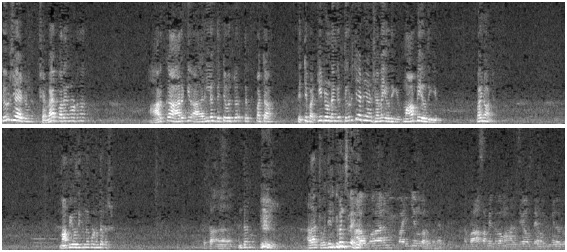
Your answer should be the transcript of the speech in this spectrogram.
തീർച്ചയായിട്ടും. ക്ഷമ പറയുന്നോട്ട് ആർക്ക് ആർക്കും ആരിലും തെറ്റ് പറ്റ പറ്റാം. തെറ്റ് പറ്റിയിട്ടുണ്ടെങ്കിൽ തീർച്ചയായിട്ടും ഞാൻ ക്ഷമ ചോദിക്കും. മാപ്പ് ചോദിക്കും. വൈ നോട്ട് മാപ്പ് ചോദിക്കുന്നത് കൊണ്ടെന്താ പ്രശ്നം? എന്താ? അതാ ചോദ്യം എനിക്ക് മനസ്സിലായി. മനസ്സിലായില്ല ഉപകാരം വൈകി എന്ന് പറഞ്ഞു നേരത്തെ അപ്പൊ ആ സമയത്തുള്ള മാനസികാവസ്ഥയാണോ? ഇങ്ങനെ ഒരു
